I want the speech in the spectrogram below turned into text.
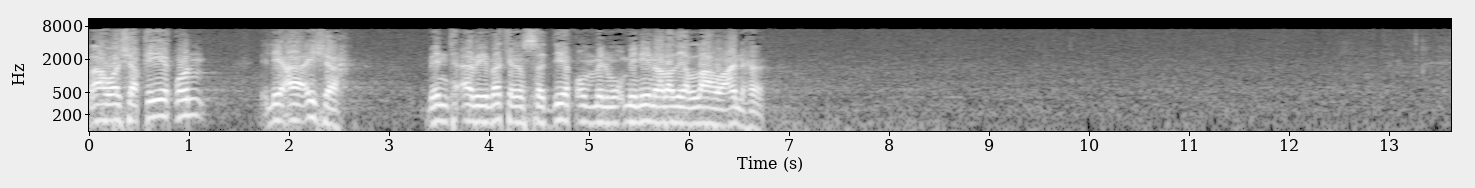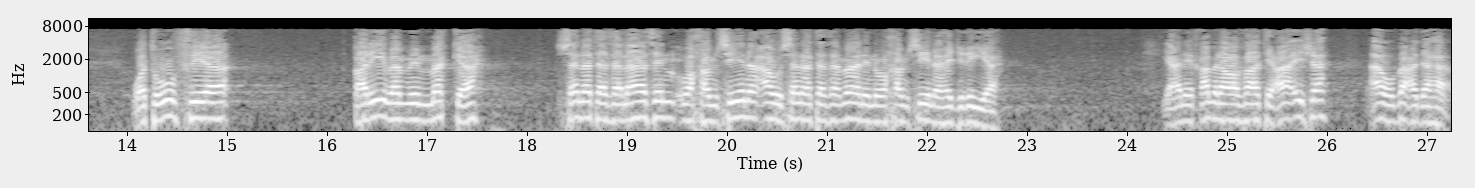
فهو شقيق لعائشة بنت أبي بكر الصديق أم المؤمنين رضي الله عنها. وتوفي قريبا من مكة سنة ثلاث وخمسين أو سنة ثمان وخمسين هجرية. يعني قبل وفاة عائشة أو بعدها.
